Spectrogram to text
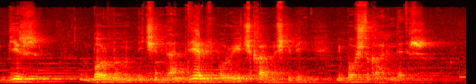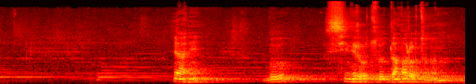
bir borunun içinden diğer bir boruyu çıkarmış gibi bir boşluk halindedir. Yani bu sinir otu, damar otunun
